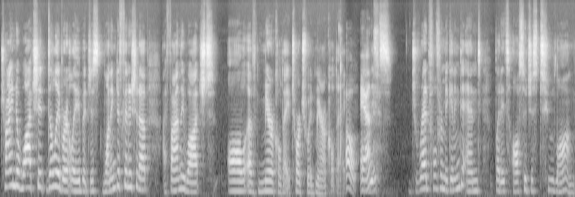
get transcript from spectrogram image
trying to watch it deliberately, but just wanting to finish it up. I finally watched all of Miracle Day, Torchwood Miracle Day. Oh, and? it's dreadful from beginning to end, but it's also just too long,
